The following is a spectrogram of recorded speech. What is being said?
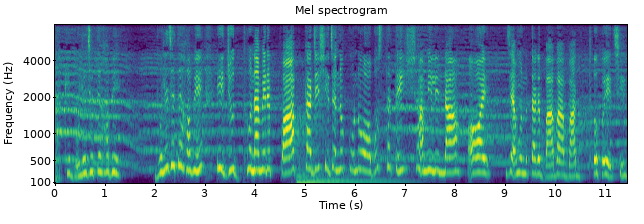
তাকে বলে যেতে হবে। বলে যেতে হবে, এই যুদ্ধ নামের পাপ কাজে সে যেন কোনো অবস্থাতেই সামিল না হয়, যেমন তার বাবা বাধ্য হয়েছিল।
